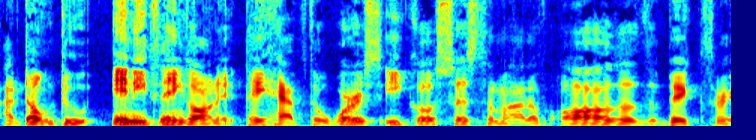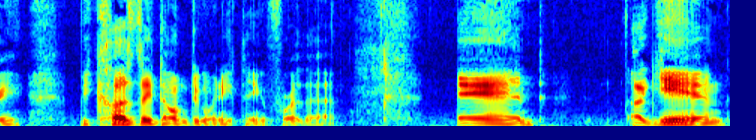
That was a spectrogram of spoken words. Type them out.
I don't do anything on it. They have the worst ecosystem out of all of the big three because they don't do anything for that. And again,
